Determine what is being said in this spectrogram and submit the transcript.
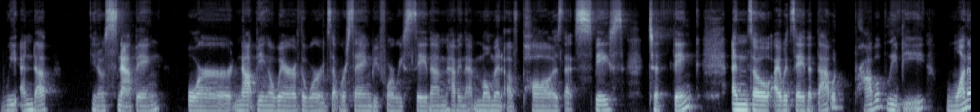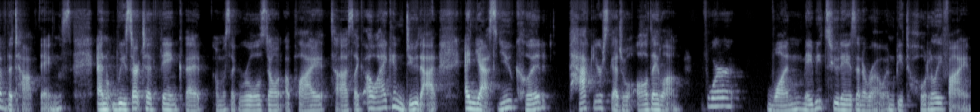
we end up you know, snapping or not being aware of the words that we're saying before we say them, having that moment of pause, that space to think. And so I would say that that would probably be one of the top things. And we start to think that almost like rules don't apply to us, like, oh, I can do that. And yes, you could pack your schedule all day long for one, maybe two days in a row and be totally fine.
